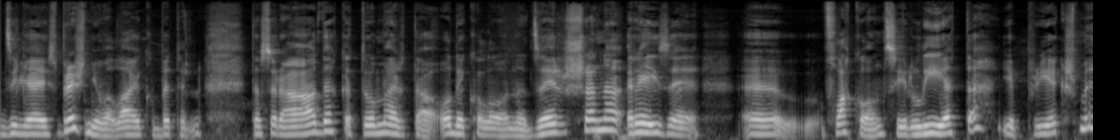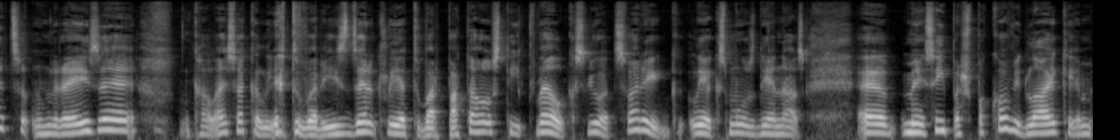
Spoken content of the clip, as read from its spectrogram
dziļais Brežņeva laiku, bet Tas rāda, ka tomēr tā odekolona dzeršana reizē e, flakons ir lieta, jeb ja priekšmets, un reizē, kā lai saka, lietu var izdzert, lietu var pataustīt. Vēl kas ļoti svarīgi liekas mūsdienās, e, mēs īpaši pa covid laikiem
